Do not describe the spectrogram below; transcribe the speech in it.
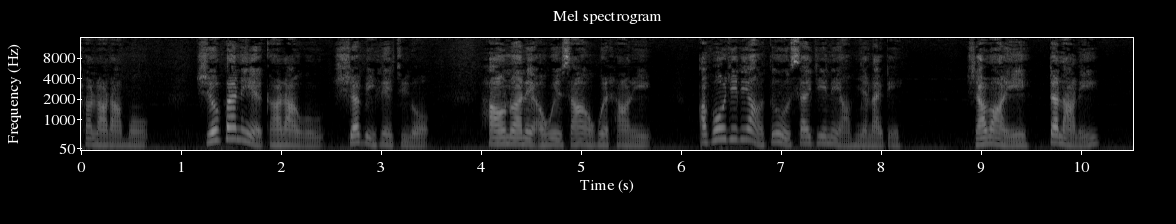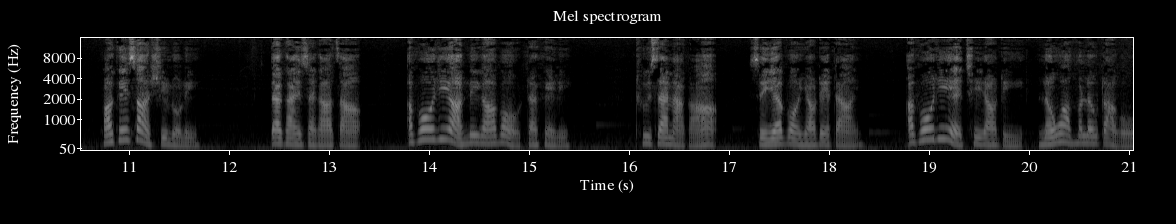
ထွက်လာတာမို့ရုပ်ပတ်နဲ့ရဲ့ကားတာကိုရက်ပြီးလှည့်ကြည့်တော့ဟောင်းနှွားနဲ့အဝတ်စားကိုဝတ်ထားနေအဖိုးကြီးတယောက်သူ့ကိုစိုက်ကျင်းနေအောင်မြင်လိုက်တယ်။ရပါရင်တက်လာလေ။ဘာကိစ္စရှိလို့လဲ။တက်ခိုင်စကားကြောင့်အဖိုးကြီးကလှေကားပေါ်ကိုတက်ခဲ့တယ်။ထူးဆန်းတာကဇေယျပေါ်ရောက်တဲ့တိုင် အဖိုးကြီးရဲ့ခြေထောက်တီလုံးဝမလှုပ်တာကို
